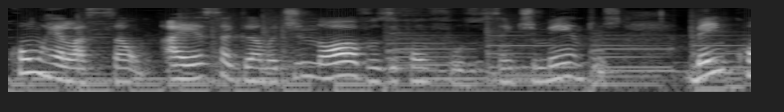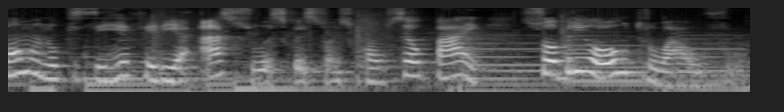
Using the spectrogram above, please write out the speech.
com relação a essa gama de novos e confusos sentimentos, bem como no que se referia às suas questões com seu pai sobre outro alvo.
